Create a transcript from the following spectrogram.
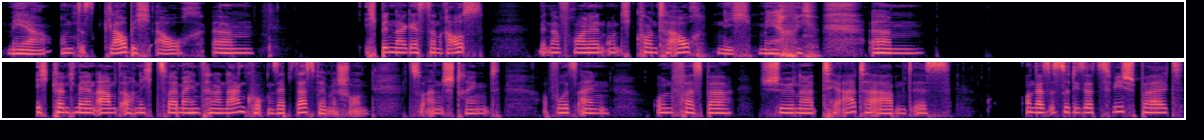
mehr und das glaube ich auch. Ähm, ich bin da gestern raus mit einer Freundin und ich konnte auch nicht mehr. Ich, ähm, ich könnte mir den Abend auch nicht zweimal hintereinander angucken, selbst das wäre mir schon zu anstrengend obwohl es ein unfassbar schöner Theaterabend ist. Und das ist so dieser Zwiespalt,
